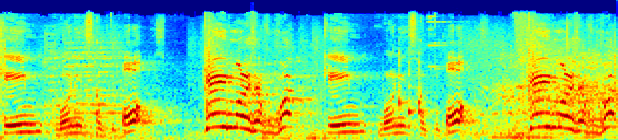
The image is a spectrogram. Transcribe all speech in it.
게임 머니 상품. 어? 게임 머니 상품권? 게임 머니 상품. 어? 게임 머니 상품권?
